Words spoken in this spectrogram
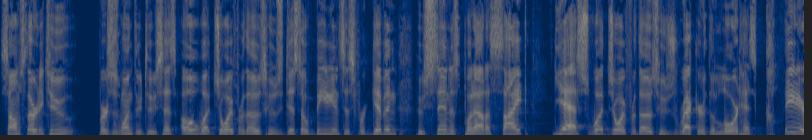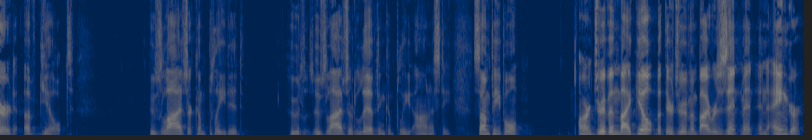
Psalms 32, verses 1 through 2 says, Oh, what joy for those whose disobedience is forgiven, whose sin is put out of sight. Yes, what joy for those whose record the Lord has cleared of guilt, whose lives are completed, whose, whose lives are lived in complete honesty. Some people aren't driven by guilt, but they're driven by resentment and anger.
